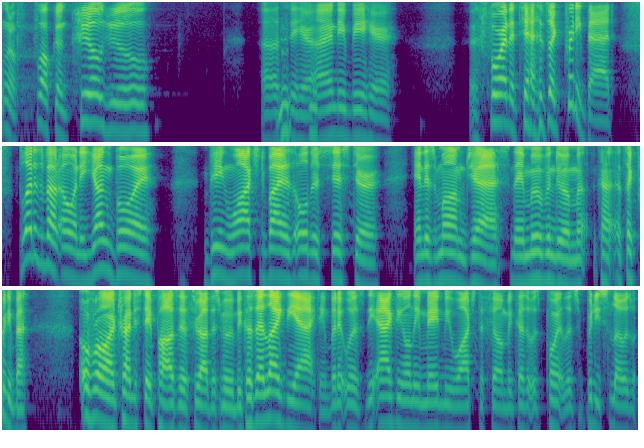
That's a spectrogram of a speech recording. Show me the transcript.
I'm gonna fucking kill you. Uh, let's see here. IMDb here. Uh, Four out of ten. It's like pretty bad. Blood is about Owen, a young boy being watched by his older sister and his mom Jess. They move into a. God, It's like pretty bad. Overall, I tried to stay positive throughout this movie because I like the acting, but it was the acting only made me watch the film because it was pointless, pretty slow as well.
